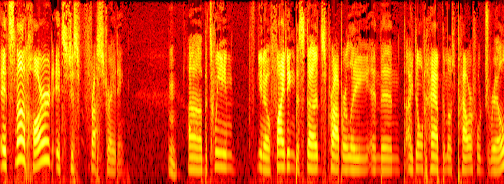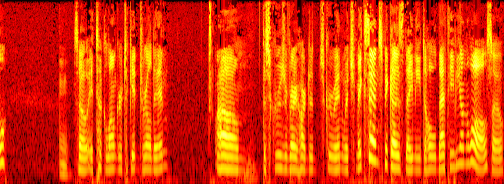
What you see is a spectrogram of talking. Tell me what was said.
It's not hard. It's just frustrating. Hmm. Uh, between you know finding the studs properly, and then I don't have the most powerful drill, Hmm. so it took longer to get drilled in. Um, the screws are very hard to screw in, which makes sense because they need to hold that TV on the wall. So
